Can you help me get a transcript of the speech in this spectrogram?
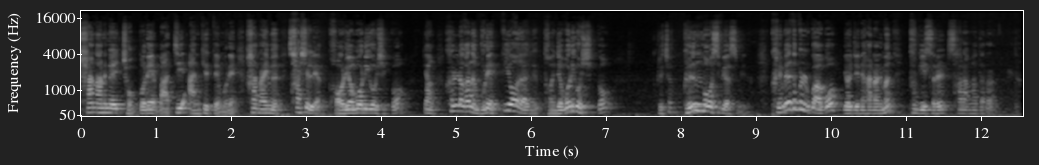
하나님의 조건에 맞지 않기 때문에 하나님은 사실 그냥 버려버리고 싶고 그냥 흘러가는 물에 띄워 던져버리고 싶고 그렇죠? 그런 모습이었습니다. 그럼에도 불구하고 여전히 하나님은 북이스를 사랑하다라는 겁니다.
